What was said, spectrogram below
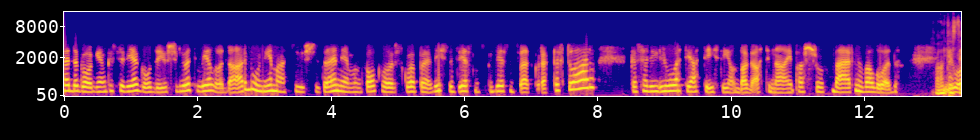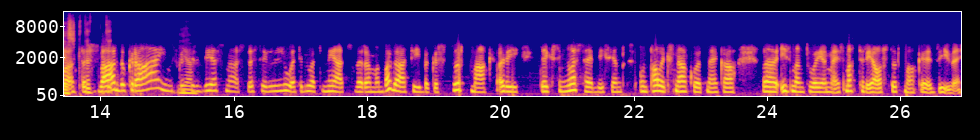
pedagogiem, kas ir ieguldījuši ļoti lielo darbu un iemācījuši zēniem un folkloras kopē visu dziesmu, dziesmu svētku repertuāru, kas arī ļoti attīstīja un bagātināja pašu bērnu valodu. Fantastiski. Tas vārdu krājums, kas Jā. ir dziesmās, tas ir ļoti, ļoti neatsverama bagātība, kas turpmāk arī, teiksim, nosēdīsies un paliks nākotnē kā uh, izmantojamais materiāls turpmākajai dzīvei.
